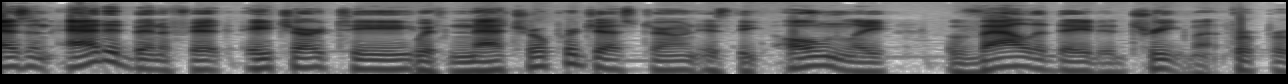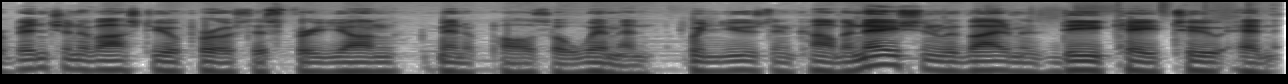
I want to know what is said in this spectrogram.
As an added benefit, HRT with natural progesterone is the only validated treatment for prevention of osteoporosis for young menopausal women when used in combination with vitamins D, K2, and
